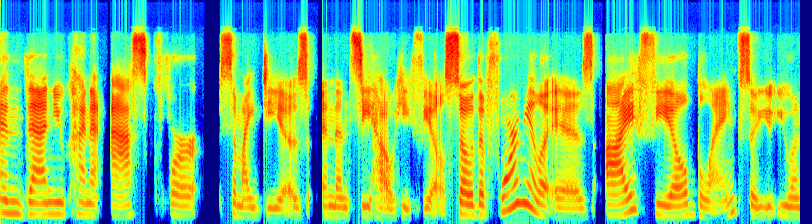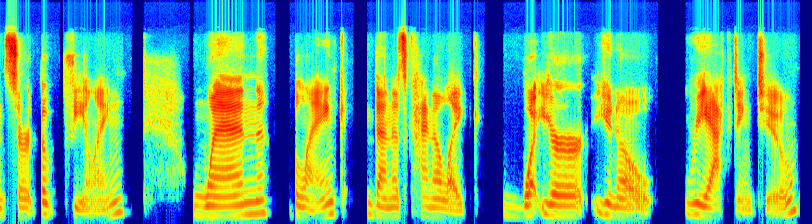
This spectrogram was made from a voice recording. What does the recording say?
And then you kind of ask for some ideas and then see how he feels. So the formula is I feel blank. So you, you insert the feeling when blank, then it's kind of like what you're, you know, reacting to.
